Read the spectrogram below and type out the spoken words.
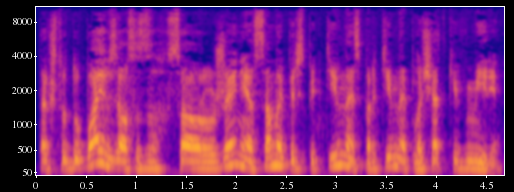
так что Дубай взялся за сооружение самой перспективной спортивной площадки в мире.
